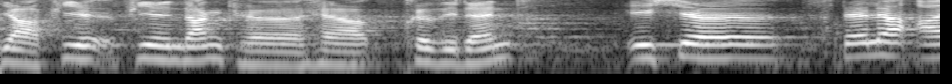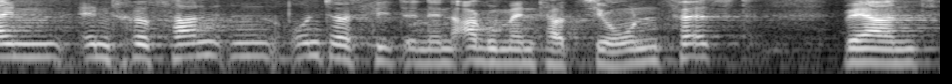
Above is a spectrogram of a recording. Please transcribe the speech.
Ja, vielen Dank, äh, Herr Präsident. Ich äh, stelle einen interessanten Unterschied in den Argumentationen fest. Während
